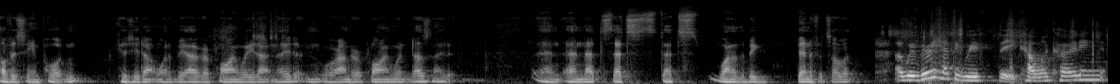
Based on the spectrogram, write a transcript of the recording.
obviously important because you don't want to be over applying where you don't need it and, or under applying when it does need it. And, and that's, that's, that's one of the big benefits of it. Uh, we're very happy with the colour coding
